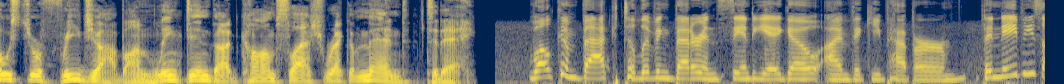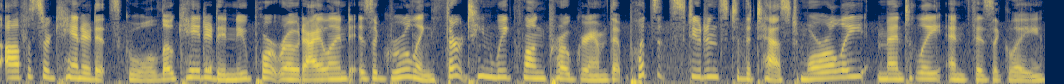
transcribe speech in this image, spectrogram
Post your free job on linkedin.com slash recommend today. Welcome back to Living Better in San Diego. I'm Vicki Pepper. The Navy's Officer Candidate School, located in Newport, Rhode Island, is a grueling 13 week long program that puts its students to the test morally, mentally, and physically.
